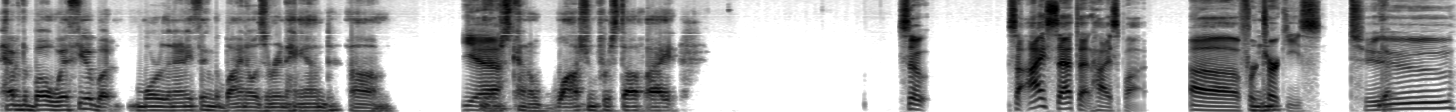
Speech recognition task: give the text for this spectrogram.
have the bow with you, but more than anything, the binos are in hand. Um, yeah, you know, just kind of watching for stuff. I so so I sat that high spot uh, for mm-hmm. turkeys two yep.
